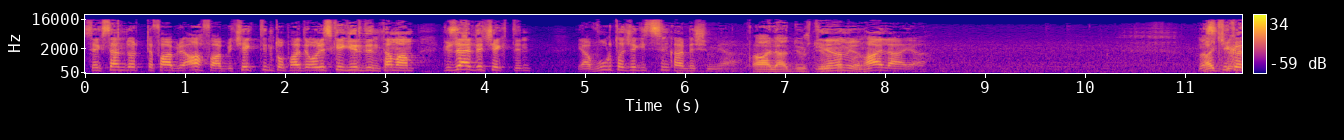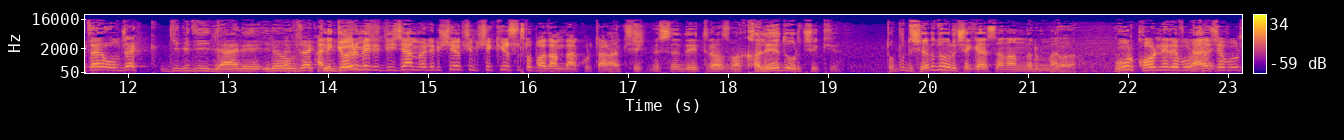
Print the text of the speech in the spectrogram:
84'te Fabri ah Fabri çektin topu hadi o riske girdin tamam. Güzel de çektin. Ya vur taca gitsin kardeşim ya. Hala dürtüyor. İnanamıyorum topu. hala ya. Nasıl Hakikaten olacak gibi değil yani inanılacak Hani gibi değil. görmedi diyeceğim öyle bir şey yok çünkü çekiyorsun topu adamdan Yani kurtarmak için. çekmesine de itiraz var. Kaleye doğru çekiyor. Topu dışarı doğru çekersen anlarım ben. Doğru. Vur kornere vur Yani taca vur.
